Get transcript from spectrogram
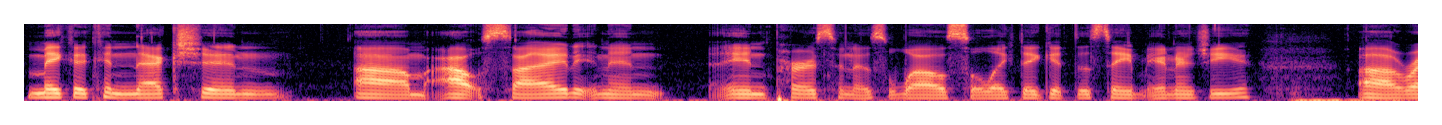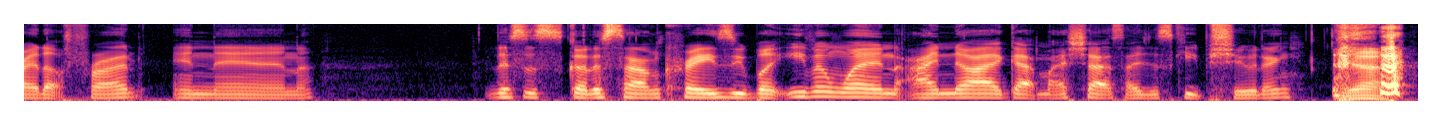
make a connection um, outside and in in person as well. So like they get the same energy uh, right up front, and then. This is gonna sound crazy, but even when I know I got my shots, I just keep shooting. Yeah.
